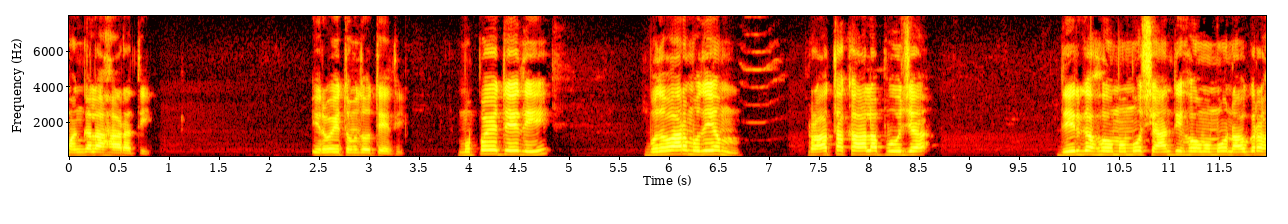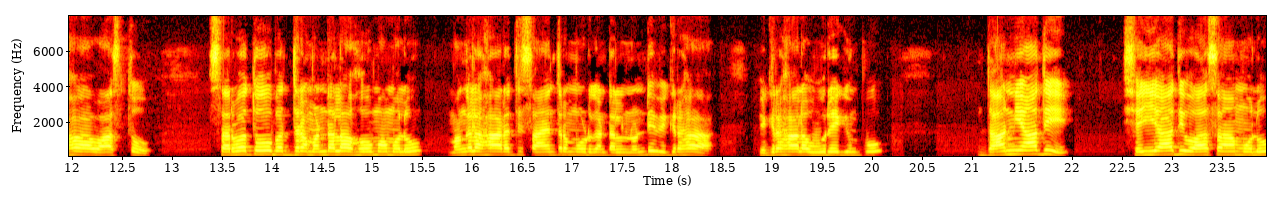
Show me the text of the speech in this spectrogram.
మంగళహారతి. ఇరవై తొమ్మిదో తేదీ. ముప్పై తేదీ బుధవారం ఉదయం ప్రాతకాల పూజ దీర్ఘహోమము శాంతి హోమము నవగ్రహ వాస్తు సర్వతోభద్ర మండల హోమములు మంగళహారతి సాయంత్రం మూడు గంటల నుండి విగ్రహ విగ్రహాల ఊరేగింపు ధాన్యాది శయ్యాది వాసాములు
